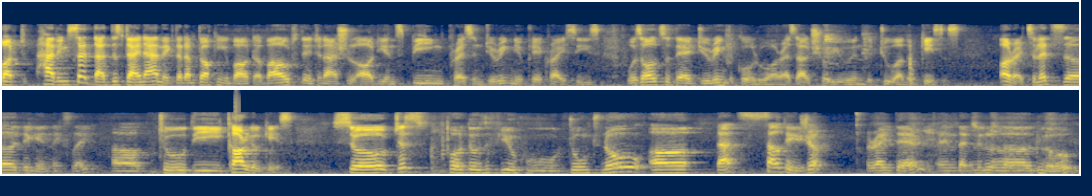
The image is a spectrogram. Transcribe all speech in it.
but having said that, this dynamic that I'm talking about, about the international audience being present during nuclear crises, was also there during the Cold War, as I'll show you in the two other cases. All right, so let's uh, dig in. Next slide uh, to the Kargil case. So just for those of you who don't know, uh, that's South Asia, right there in that little uh, globe,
